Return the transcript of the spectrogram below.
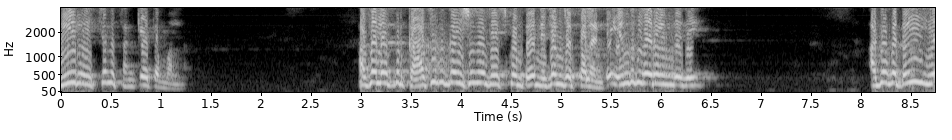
మీరు ఇచ్చిన సంకేతం వల్ల అసలు ఇప్పుడు కాశీబుగ్గ విషయమే తీసుకుంటే నిజం చెప్పాలంటే ఎందుకు జరిగింది ఇది? అదొకటి ఈ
